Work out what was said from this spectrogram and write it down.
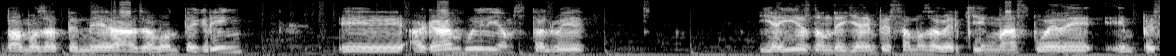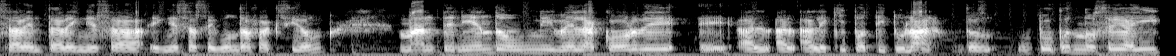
vamos a tener a Javonte Green, eh, a Grant Williams tal vez, y ahí es donde ya empezamos a ver quién más puede empezar a entrar en esa, en esa segunda facción, manteniendo un nivel acorde eh, al, al, equipo titular. Entonces, un poco, no sé ahí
